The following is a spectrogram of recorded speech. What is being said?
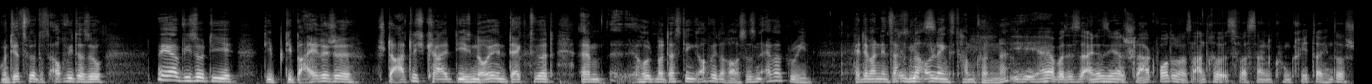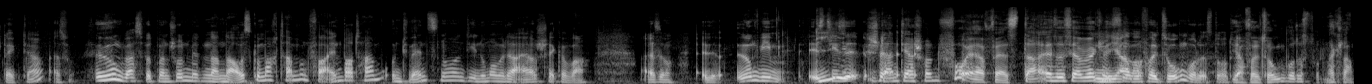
Und jetzt wird es auch wieder so, naja, wie so die, die, die bayerische Staatlichkeit, die neu entdeckt wird, ähm, holt man das Ding auch wieder raus. Das ist ein Evergreen. Hätte man in Sachsen auch längst haben können, ne? Ja, aber das eine sind ja Schlagworte und das andere ist, was dann konkret dahinter steckt. Ja? Also irgendwas wird man schon miteinander ausgemacht haben und vereinbart haben und wenn es nur die Nummer mit der Eierschecke war. Also, also irgendwie ist Die diese... stand ja schon vorher fest. Da ist es ja wirklich ja, so. aber vollzogen wurde es dort. ja, vollzogen wurde es dort, na klar.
